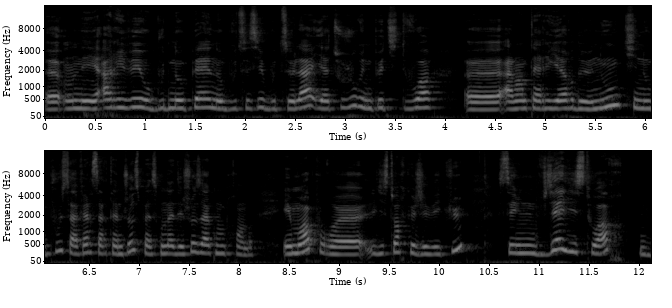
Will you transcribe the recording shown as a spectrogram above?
euh, on est arrivé au bout de nos peines, au bout de ceci, au bout de cela, il y a toujours une petite voix euh, à l'intérieur de nous qui nous pousse à faire certaines choses parce qu'on a des choses à comprendre. Et moi, pour euh, l'histoire que j'ai vécue, c'est une vieille histoire, une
